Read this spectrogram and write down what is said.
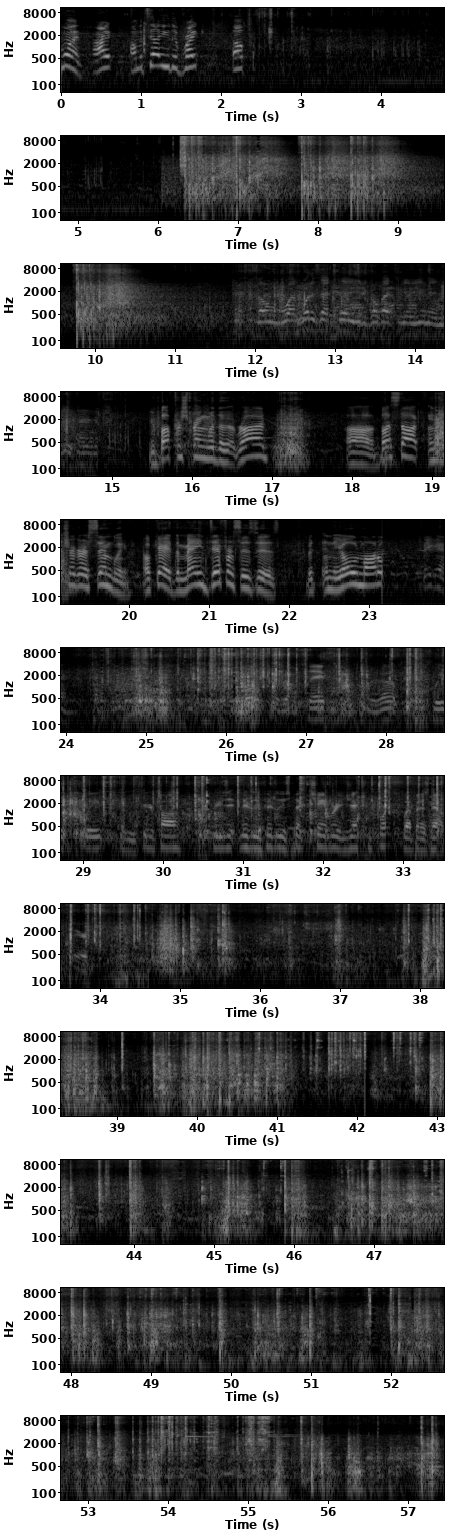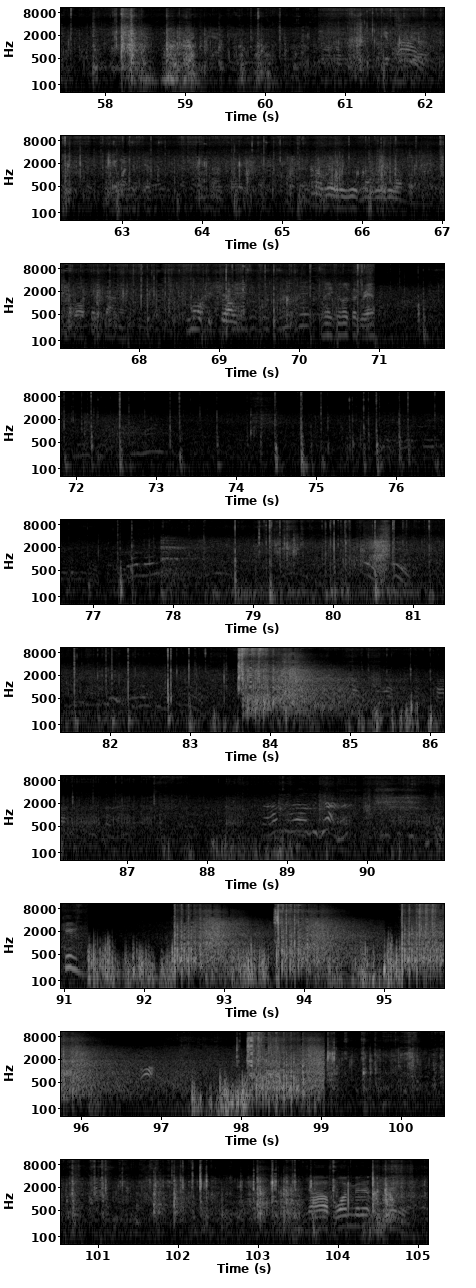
one. All right, I'm gonna tell you to break up. So what, what does that tell you to go back to your unit and do? Your buffer spring with the rod, uh, buttstock, and your trigger assembly. Okay, the main differences is, but in the old model, big end. Safe. Put it up. Sweep, sweep. Take your trigger paw. Freeze it. Visually, visually inspect chamber ejection ports. Weapon is now cleared. Really use my radio. More for show. Make look like ramp. Keeps Now, one minute remaining.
